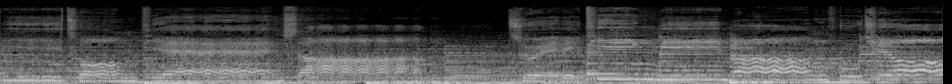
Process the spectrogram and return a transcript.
必从天上对听迷茫呼求。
